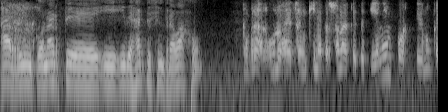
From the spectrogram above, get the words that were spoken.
arrinconarte y, y dejarte sin trabajo? Hombre, algunos es tranquila personal que te tienen porque nunca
